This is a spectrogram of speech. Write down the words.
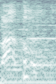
battle.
